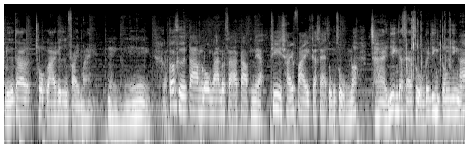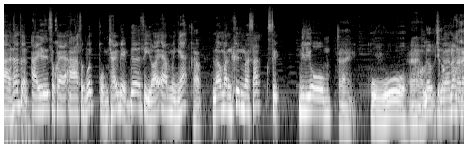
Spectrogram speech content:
หรือถ้าโชคร้ายก็คือไฟไหม้ออืมก็คือตามโรงงานอุตสาหกรรมเนี่ยที่ใช้ไฟกระแสสูงๆเนาะใช่ยิ่งกระแสสูงก็ยิ่งต้องยิ่งอ่าถ้าเกิด I square R สมมติผมใช้เบรกเกอร์ 400 แอมป์อย่างเงี้ย ครับ แล้วมันขึ้นมาสัก 10 มิลลิโอห์มใช่โหอ่าเริ่มคิดเยอะนะแล้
